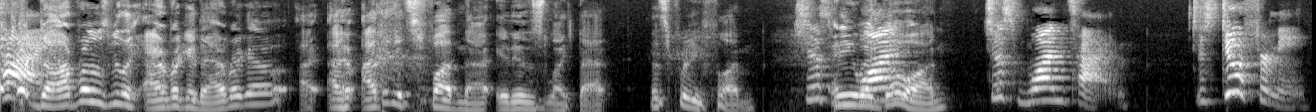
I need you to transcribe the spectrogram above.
time. Abracadabra was be like abracadabra go? I, I I think it's fun that it is like that. That's pretty fun. Just Anyway, one, go on. Just one time. Just do it for me.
